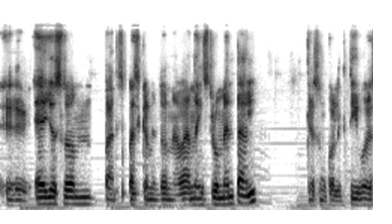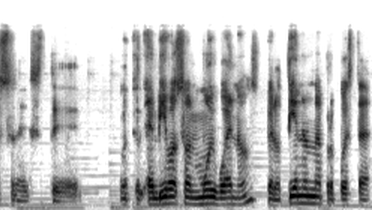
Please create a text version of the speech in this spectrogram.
eh, ellos son básicamente una banda instrumental que es un colectivo, es este en vivo son muy buenos, pero tienen una propuesta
